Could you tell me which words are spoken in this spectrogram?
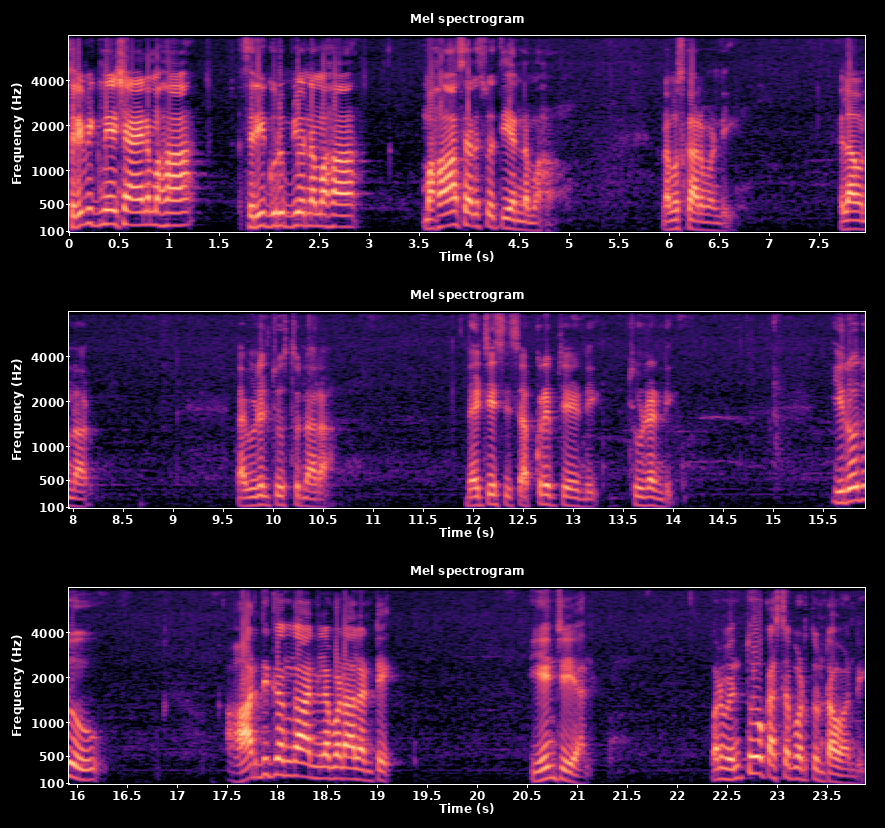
శ్రీ విఘ్నేశాయ నమ శ్రీ గురుభ్యో నమ మహాసరస్వతి అన్న నమ. నమస్కారం అండి. ఎలా ఉన్నారు? నా వీడియోలు చూస్తున్నారా? దయచేసి సబ్స్క్రైబ్ చేయండి చూడండి. ఈరోజు ఆర్థికంగా నిలబడాలంటే ఏం చేయాలి? మనం ఎంతో కష్టపడుతుంటామండి.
